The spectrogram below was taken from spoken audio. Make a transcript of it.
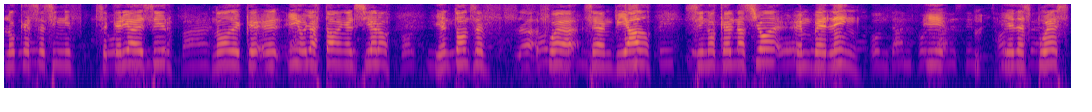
lo que se, se quería decir, no de que el Hijo ya estaba en el cielo y entonces fue, se ha enviado, sino que Él nació en Belén y, y después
